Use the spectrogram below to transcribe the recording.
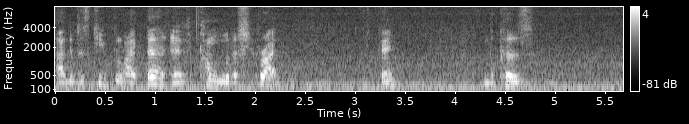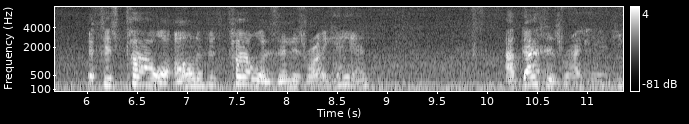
I could just keep it like that and come with a strike, okay? Because if his power, all of his power is in his right hand, I've got his right hand. He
